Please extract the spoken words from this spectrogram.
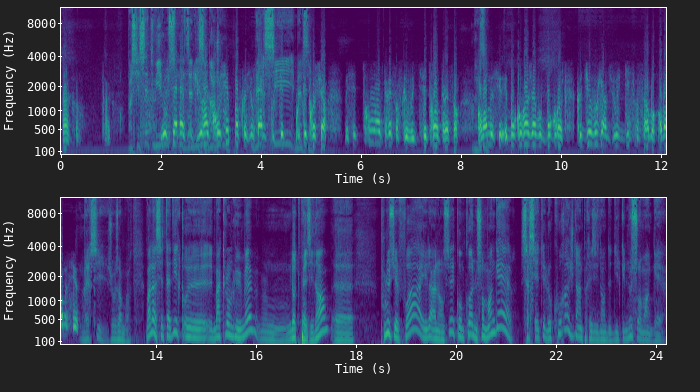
D'accord. Parce que cette virus, je vais raccrocher parce que merci, merci. trop cher. Mais c'est trop intéressant ce que vous dites, c'est trop intéressant. Au revoir, monsieur, et bon courage à vous, bon courage. Que Dieu vous garde, je vous le dis sincèrement. Au revoir, monsieur. Merci, je vous embrasse. Voilà, c'est-à-dire que euh, Macron lui-même, euh, notre président, euh, plusieurs fois, il a annoncé comme quoi nous sommes en guerre. Ça, c'était le courage d'un président de dire que nous sommes en guerre.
